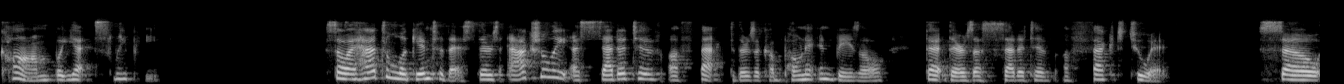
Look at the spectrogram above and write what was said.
calm, but yet sleepy? So I had to look into this. There's actually a sedative effect. There's a component in basil that there's a sedative effect to it. So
